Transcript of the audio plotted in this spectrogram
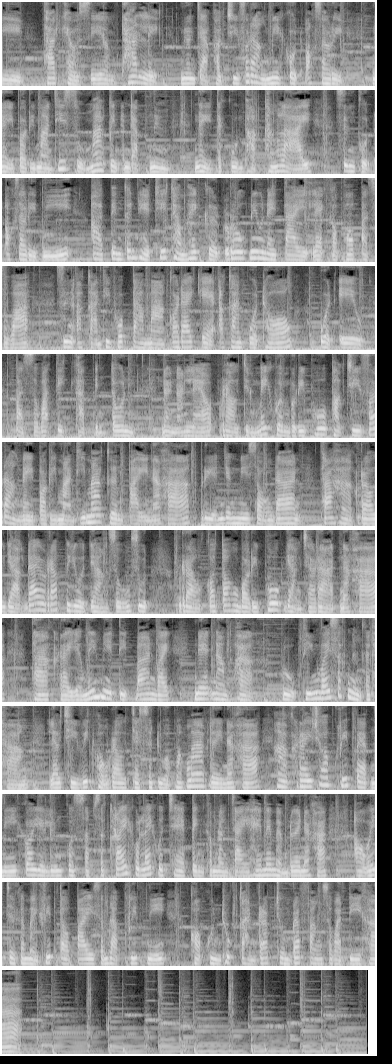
ธาตุแคลเซียม ธาตุเหล็ก เนื่องจากผักชีฝรั่งมีกรดออกซาลิก ในปริมาณที่สูงมากเป็นอันดับหนึ่งในตระกูลผักทั้งหลาย ซึ่งกรดออกซาลิกนี้อาจเป็นต้นเหตุที่ทำให้เกิดโรคนิ่วในไตและกระเพาะปัสสาวะ ซึ่งอาการที่พบตามมาก็ได้แก่อาการปวดท้อง ปวดเอว ปัสสาวะติดขัดเป็นต้น ดังนั้นแล้วเราจึงไม่ควรบริโภคผักชีฝรั่งในปริมาณที่มากเกินไปนะคะ เหรียญยังมีสองด้านถ้าหากเราอยากได้รับประโยชน์อย่างสูงสุด เราก็ต้องบริโภคอย่างฉลาดนะคะ ถ้าใครยังไม่มีติดบ้านไว้ แนะนำค่ะ ปลูกทิ้งไว้สักหนึ่งกระถาง แล้วชีวิตของเราจะสะดวกมากๆเลยนะคะ หากใครชอบคลิปแบบนี้ก็อย่าลืมกด subscribe กดไลค์กดแชร์เป็นกำลังใจให้แม่แหม่มด้วยนะคะ เอาไว้เจอกันใหม่คลิปต่อไปสำหรับคลิปนี้ ขอบคุณทุกการรับชมรับฟังสวัสดีค่ะ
